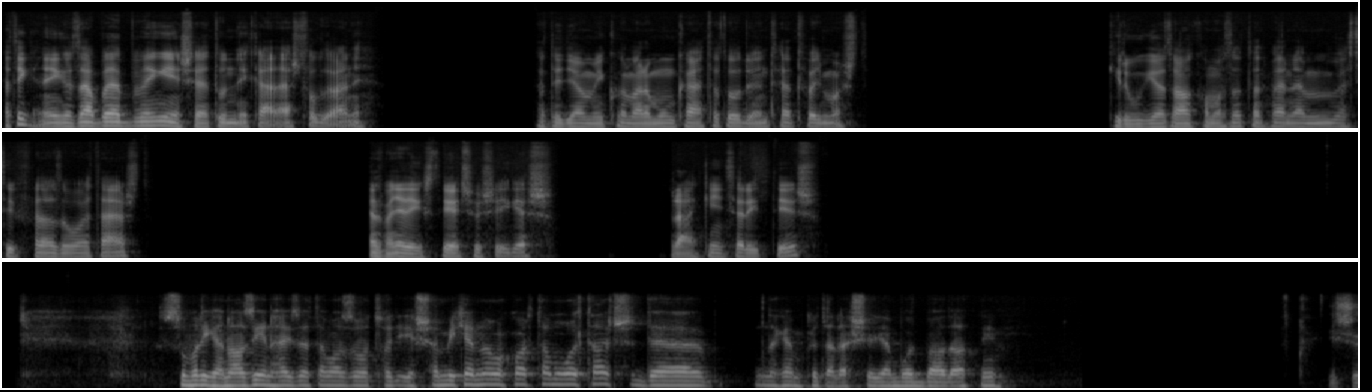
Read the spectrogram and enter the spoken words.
Hát igen, igazából ebből még én sem tudnék állást foglalni. Hát ugye amikor már a munkáltató dönthet, hogy most kirúgja az alkalmazottat, mert nem veszi fel az oltást. Ez már elég szélsőséges rákényszerítés. Szóval igen, az én helyzetem az volt, hogy én semmiképp nem akartam oltást, de nekem kötelességem volt beadatni. És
